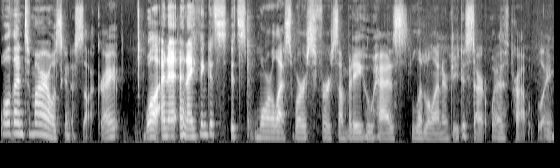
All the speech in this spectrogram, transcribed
well then tomorrow is going to suck, right? Well, and I- and I think it's it's more or less worse for somebody who has little energy to start with, probably.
